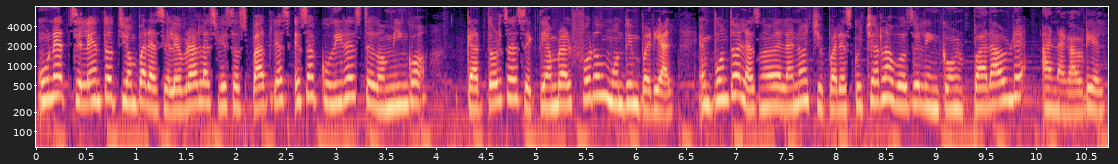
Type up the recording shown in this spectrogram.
Una excelente opción para celebrar las fiestas patrias es acudir este domingo 14 de septiembre al Foro Mundo Imperial, en punto a las 9 de la noche, para escuchar la voz de la incomparable Ana Gabriel.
